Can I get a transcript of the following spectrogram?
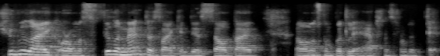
tube-like or almost filamentous-like in this cell type, almost completely absent from the tip.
